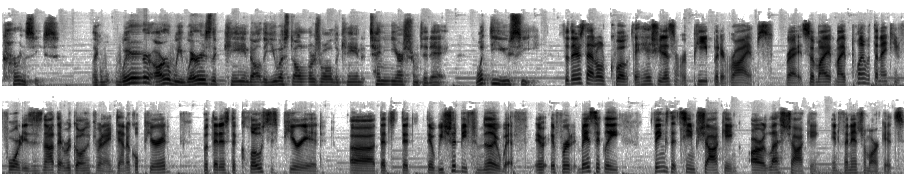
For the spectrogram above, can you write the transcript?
currencies? Like where are we? Where is the canadian dollar the us dollars world the canadian 10 years from today? What do you see? So there's that old quote that history doesn't repeat but it rhymes right? So my, my point with the 1940s is not that we're going through an identical period but that it's the closest period uh, that's that that we should be familiar with. If, if we're basically things that seem shocking are less shocking in financial markets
